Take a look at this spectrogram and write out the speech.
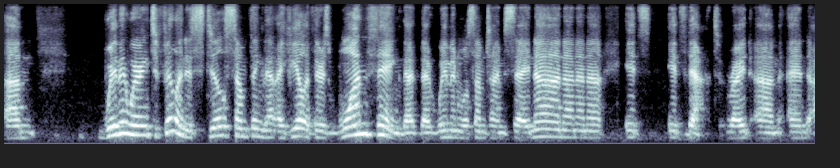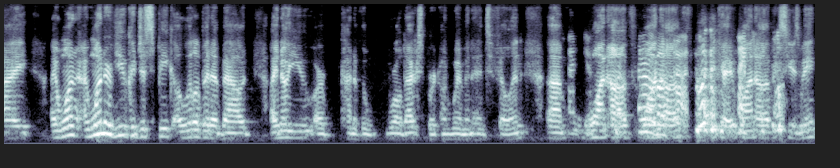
Um, women wearing tefillin is still something that I feel if there's one thing that that women will sometimes say, no, no, no, no, it's it's that, right? Um, and I I want I wonder if you could just speak a little bit about. I know you are kind of the world expert on women and tefillin. Um, one of, one of, okay, one of, excuse me.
